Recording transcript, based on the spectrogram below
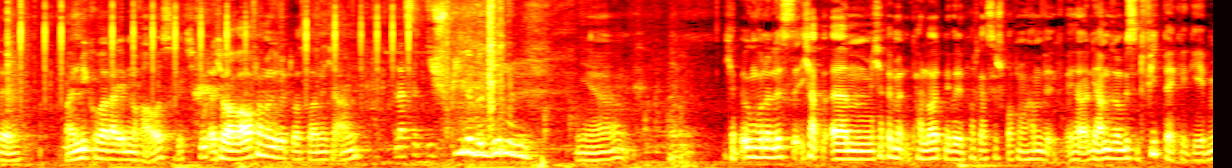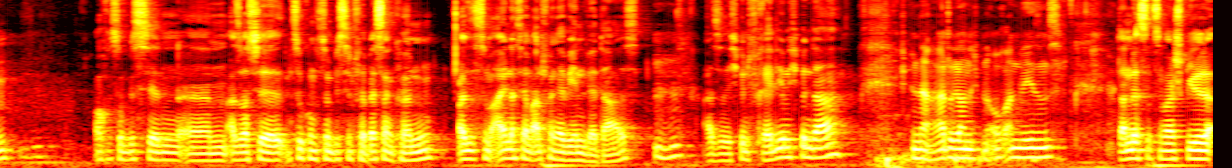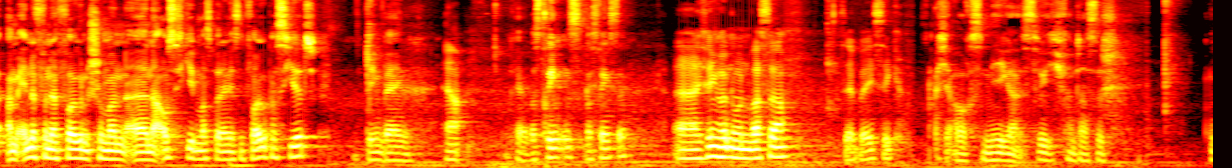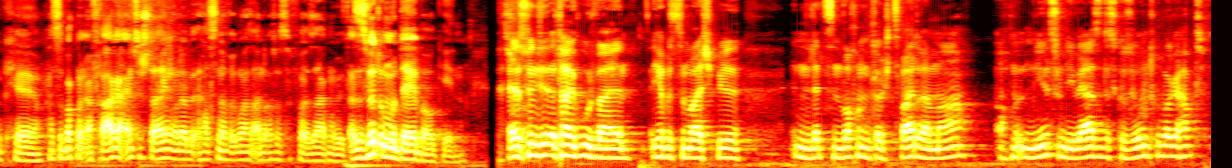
Okay. Mein Mikro war gerade eben noch aus, richtig gut. Ich habe auf Aufnahme gedrückt, was war nicht an. Lass die Spiele beginnen. Ja. Ich habe irgendwo eine Liste. Ich habe ähm, hab ja mit ein paar Leuten über den Podcast gesprochen. Haben wir, ja, die haben so ein bisschen Feedback gegeben. Auch so ein bisschen, ähm, also was wir in Zukunft so ein bisschen verbessern können. Also zum einen, dass wir am Anfang erwähnen, wer da ist. Also ich bin Freddy und ich bin da. Ich bin der Adrian, ich bin auch anwesend. Dann, dass wir zum Beispiel am Ende von der Folge schon mal äh, eine Aussicht geben, was bei der nächsten Folge passiert. Bing Bang. Ja. Okay, was, trinken, was trinkst du? Äh, ich trinke heute nur ein Wasser. Sehr basic. Ich auch, ist mega, ist wirklich fantastisch. Okay, hast du Bock mit einer Frage einzusteigen oder hast du noch irgendwas anderes, was du vorher sagen willst? Also es wird um Modellbau gehen. Ja, das finde ich total gut, weil ich habe jetzt zum Beispiel in den letzten Wochen, glaube ich, zwei, drei Mal auch mit dem Nils schon diverse Diskussionen drüber gehabt.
